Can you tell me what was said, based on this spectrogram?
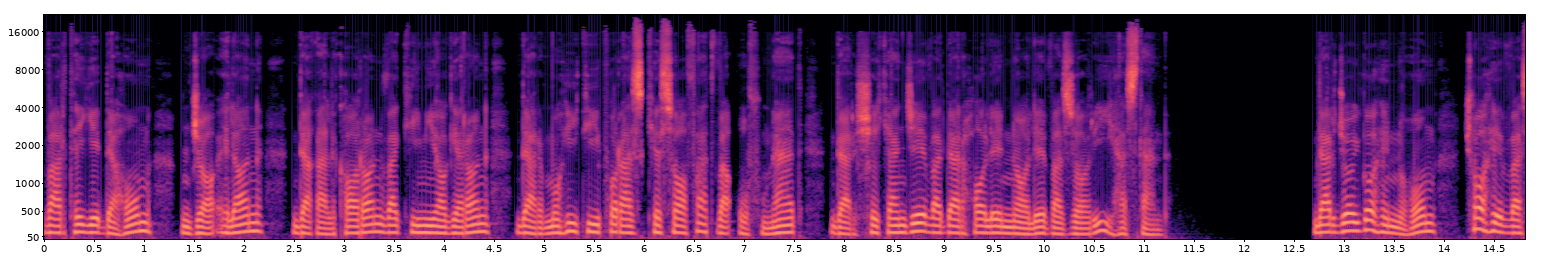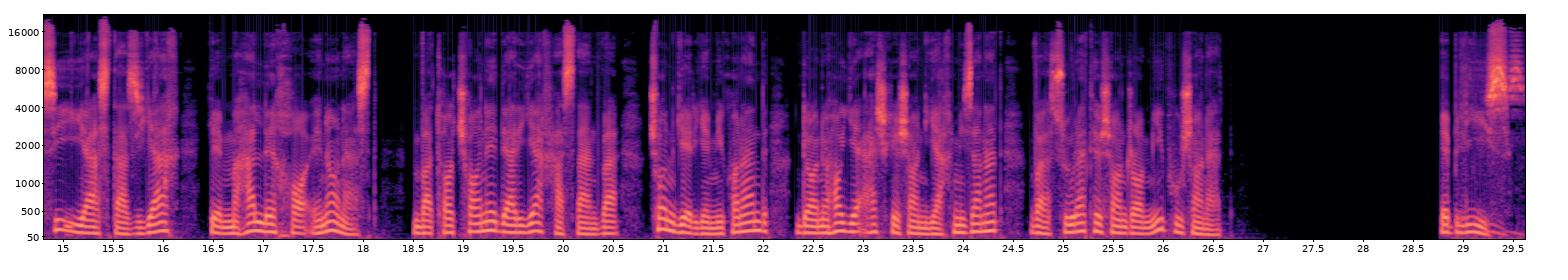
ورطه دهم جائلان، دقلکاران و کیمیاگران در محیطی پر از کسافت و عفونت در شکنجه و در حال ناله و زاری هستند. در جایگاه نهم چاه وسیعی است از یخ که محل خائنان است و تا چانه در یخ هستند و چون گریه می کنند دانه های اشکشان یخ می زند و صورتشان را می پوشاند. ابلیس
